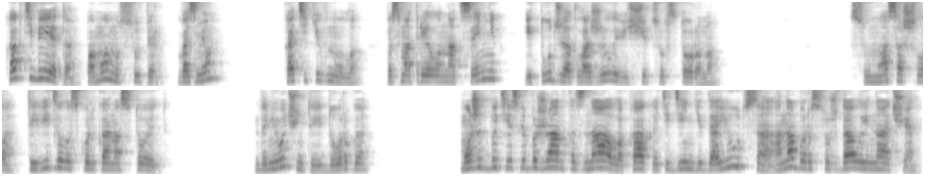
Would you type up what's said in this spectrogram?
«Как тебе это? По-моему, супер. Возьмем?» Катя кивнула, посмотрела на ценник и тут же отложила вещицу в сторону. «С ума сошла! Ты видела, сколько она стоит?» «Да не очень-то и дорого». Может быть, если бы Жанка знала, как эти деньги даются, она бы рассуждала иначе.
